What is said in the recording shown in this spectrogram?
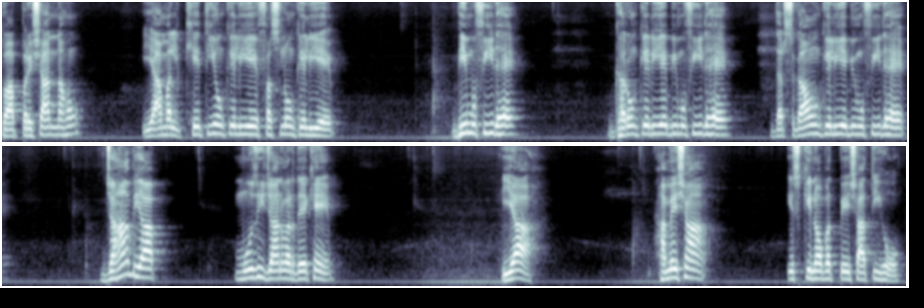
तो आप परेशान ना हो। यह अमल खेतियों के लिए, फ़सलों के लिए भी मुफीद है। घरों के लिए भी मुफीद है। दरसगाहों के लिए भी मुफीद है। जहाँ भी आप मूजी जानवर देखें, या हमेशा इसकी नौबत पेश आती हो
